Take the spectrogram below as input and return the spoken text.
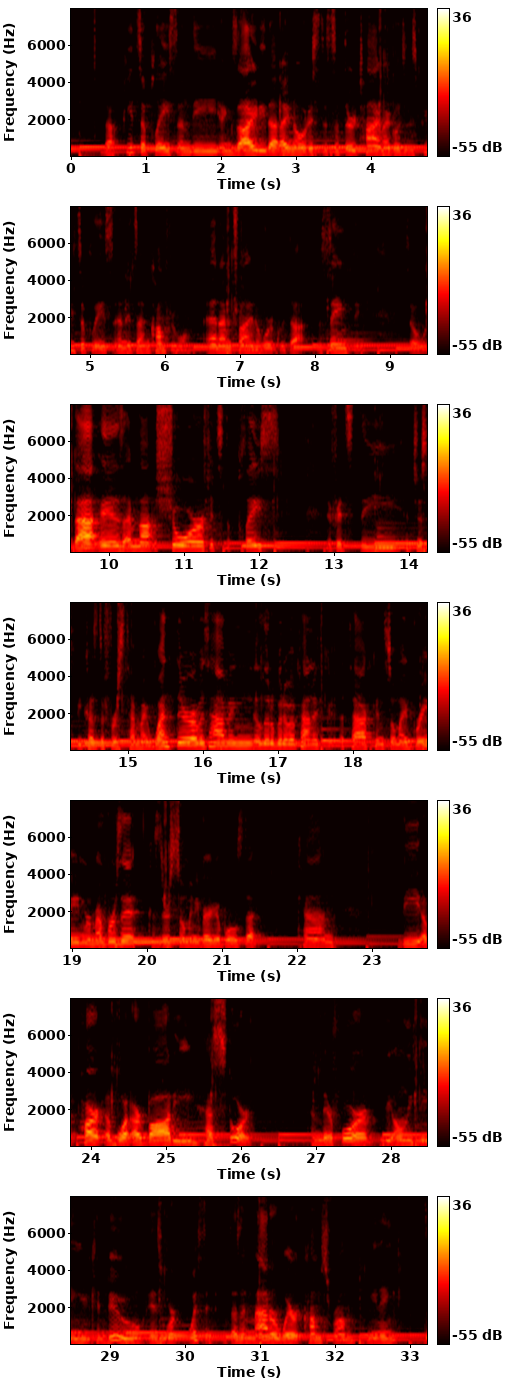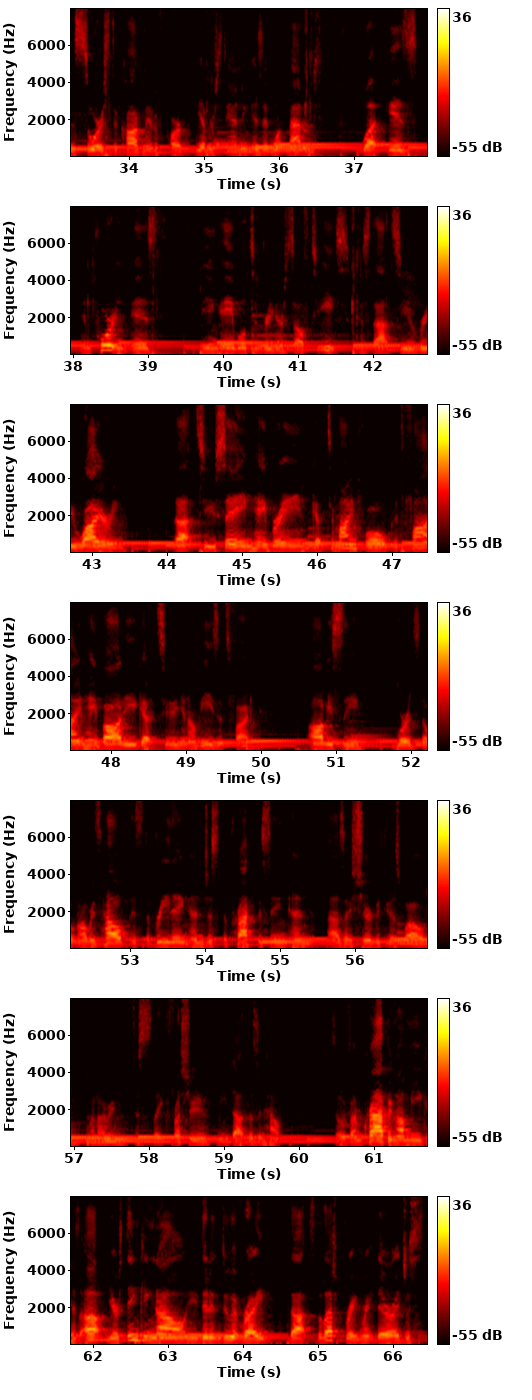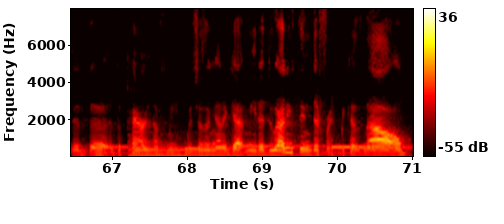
that pizza place and the anxiety that I noticed. It's the third time I go to this pizza place and it's uncomfortable, and I'm trying to work with that. The same thing. So that is, I'm not sure if it's the place, if it's the just because the first time I went there, I was having a little bit of a panic attack, and so my brain remembers it because there's so many variables that can be a part of what our body has stored. And therefore, the only thing you can do is work with it. It doesn't matter where it comes from, meaning the source, the cognitive part, the understanding isn't what matters. What is important is being able to bring yourself to ease, because that's you rewiring. That's you saying, hey, brain, get to mindful, it's fine. Hey, body, get to, you know, ease, it's fine. Obviously, words don't always help. It's the breathing and just the practicing. And as I shared with you as well, when I'm just like frustrated with me, that doesn't help. So if I'm crapping on me because up, oh, you're thinking now you didn't do it right, that's the left brain right there. I just did the the parent of me, which isn't going to get me to do anything different because now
